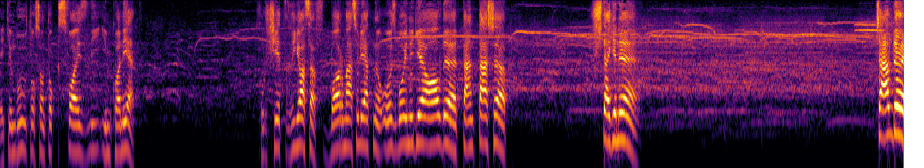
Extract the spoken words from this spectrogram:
Lekin bu to'qson to'qqiz foizli imkoniyat. Xurshid g'iyosov bor mas'uliyatni o'z bo'yniga oldi tantashib Shtagini chaldi.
